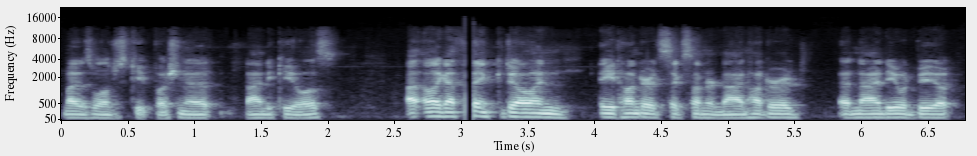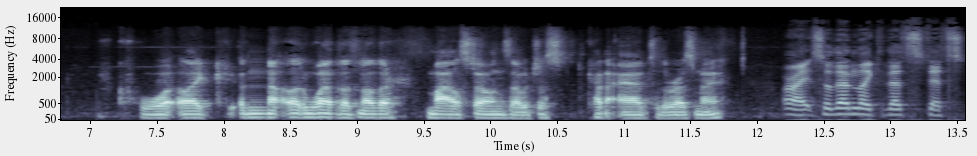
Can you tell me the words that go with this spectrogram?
might as well just keep pushing it 90 kilos. I, like, I think going 800, 600, 900 at 90 would be a, like one of those other milestones that would just kind of add to the resume. All right, so then like that's that's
